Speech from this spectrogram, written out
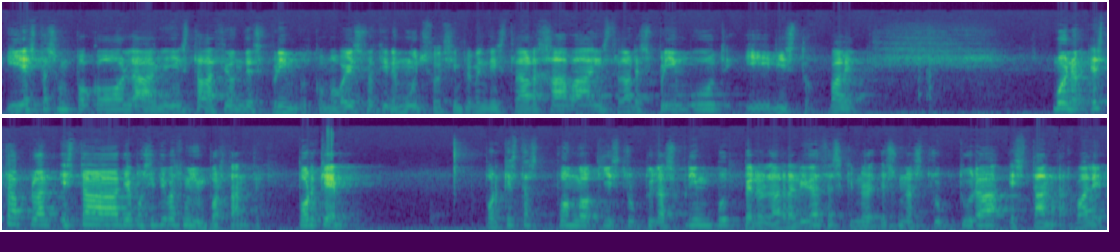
Y esta es un poco la guía instalación de Spring Boot. Como veis no tiene mucho, es simplemente instalar Java, instalar Spring Boot y listo, ¿vale? Bueno, esta, esta diapositiva es muy importante. ¿Por qué? Porque estas, pongo aquí estructura Spring Boot, pero la realidad es que es una estructura estándar, ¿vale?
